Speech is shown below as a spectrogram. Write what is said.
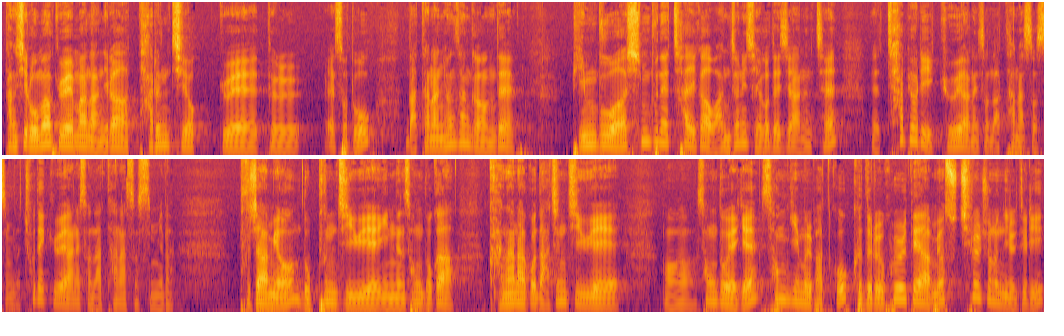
당시 로마 교회만 아니라 다른 지역 교회들에서도 나타난 현상 가운데 빈부와 신분의 차이가 완전히 제거되지 않은 채 차별이 교회 안에서 나타났었습니다. 초대교회 안에서 나타났었습니다. 부자며 높은 지위에 있는 성도가 가난하고 낮은 지위의 어, 성도에게 섬김을 받고 그들을 홀대하며 수치를 주는 일들이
